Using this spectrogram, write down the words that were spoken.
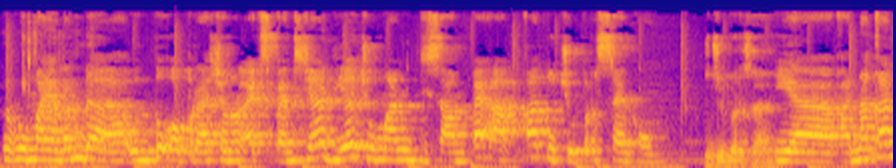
lumayan rendah untuk operational expense-nya dia cuman disampai angka 7% om. 7%. Iya, karena kan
